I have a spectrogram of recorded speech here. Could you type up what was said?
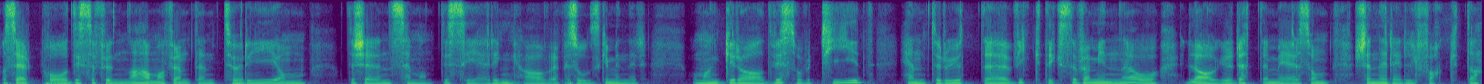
Basert på disse funnene har man fremmet en teori om at det skjer en semantisering av episodiske minner, hvor man gradvis over tid henter ut det viktigste fra minnet og lagrer dette mer som generell fakta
